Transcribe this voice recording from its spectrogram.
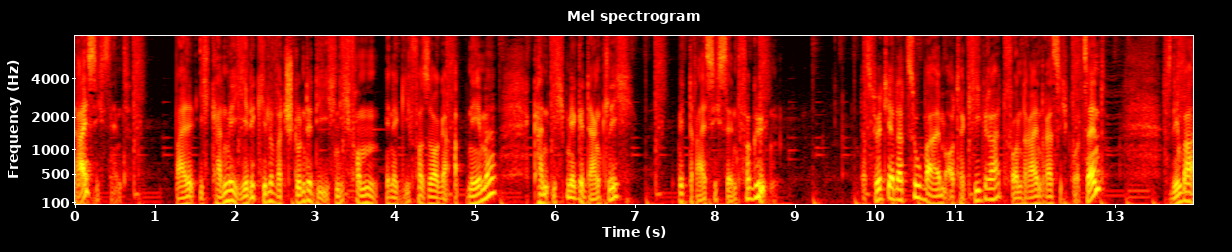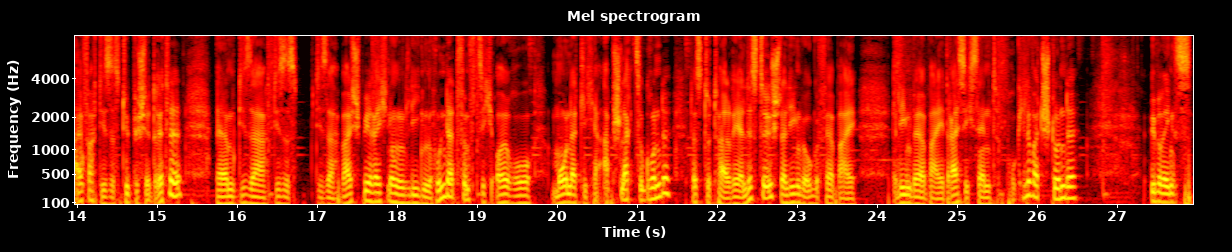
30 Cent, weil ich kann mir jede Kilowattstunde, die ich nicht vom Energieversorger abnehme, kann ich mir gedanklich mit 30 Cent vergüten. Das führt ja dazu bei einem Autarkiegrad von 33 Prozent. Das nehmen wir einfach dieses typische Drittel. Ähm, dieser, dieses dieser Beispielrechnung liegen 150 Euro monatlicher Abschlag zugrunde. Das ist total realistisch. Da liegen wir ungefähr bei, da liegen wir bei 30 Cent pro Kilowattstunde. Übrigens,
